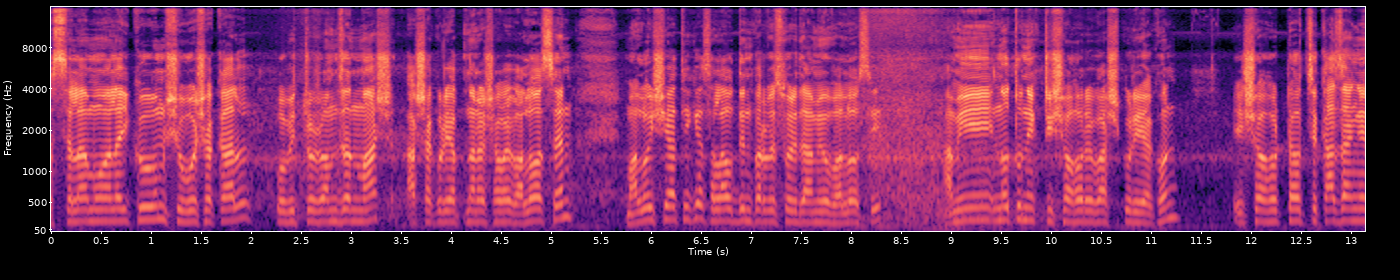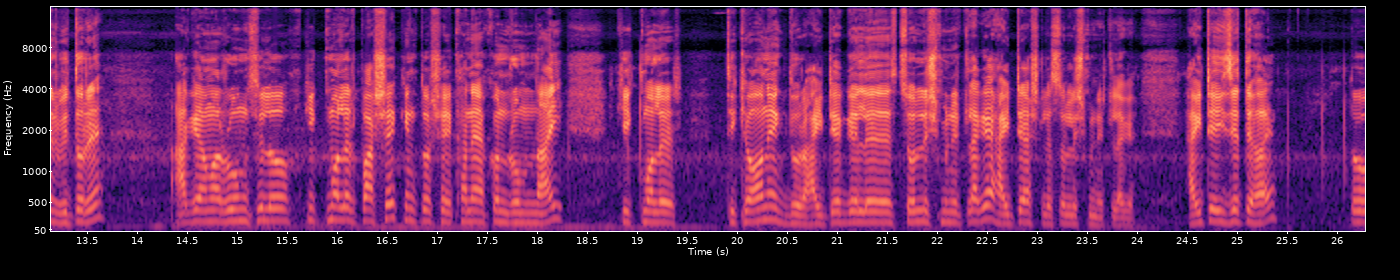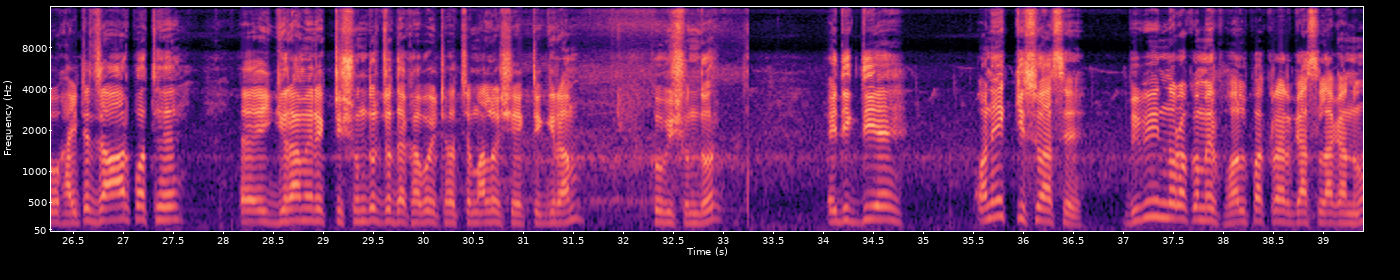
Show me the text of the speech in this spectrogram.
আসসালামু আলাইকুম, শুভ সকাল, পবিত্র রমজান মাস। আশা করি আপনারা সবাই ভালো আছেন। মালয়েশিয়া থেকে সালাউদ্দিন পারভেজ ফরিদা, আমিও ভালো আছি। আমি নতুন একটি শহরে বাস করি এখন। এই শহরটা হচ্ছে কাজাংয়ের ভিতরে। আগে আমার রুম ছিল কিকমলের পাশে, কিন্তু সেখানে এখন রুম নাই। কিকমলের থেকে অনেক দূর। হাইটে গেলে চল্লিশ মিনিট লাগে, হাইটে আসলে চল্লিশ মিনিট লাগে। হাইটেই যেতে হয়। তো হাইটে যাওয়ার পথে এই গ্রামের একটি সৌন্দর্য দেখাবো। এটা হচ্ছে মালয়েশিয়া একটি গ্রাম। খুবই সুন্দর। এই দিক দিয়ে অনেক কিছু আছে। বিভিন্ন রকমের ফল পাকড়ার গাছ লাগানো।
